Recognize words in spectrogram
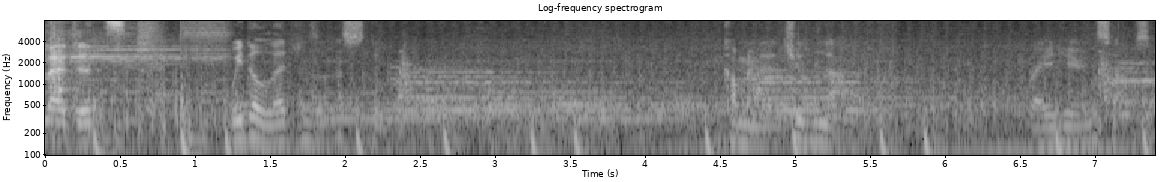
legends. We the legends of the stoop. Coming at you live. Right here in Southside.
